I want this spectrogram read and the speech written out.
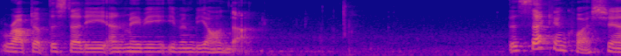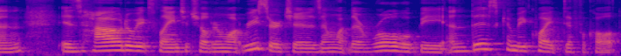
wrapped up the study and maybe even beyond that. The second question is how do we explain to children what research is and what their role will be? And this can be quite difficult.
